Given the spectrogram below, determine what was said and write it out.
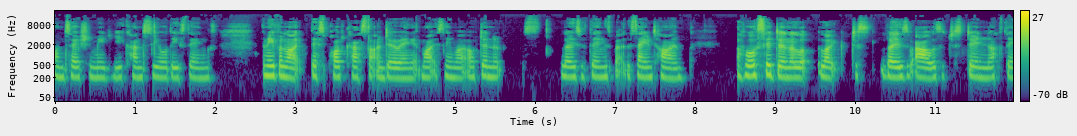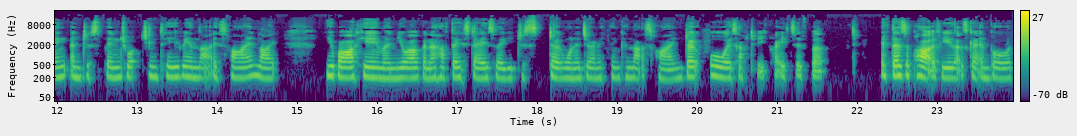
on social media you can see all these things, and even like this podcast that I'm doing, it might seem like I've done loads of things, but at the same time, I've also done a lot, like just loads of hours of just doing nothing and just binge watching TV, and that is fine. Like, you are human, you are going to have those days where you just don't want to do anything, and that's fine. You don't always have to be creative, but if there's a part of you that's getting bored,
